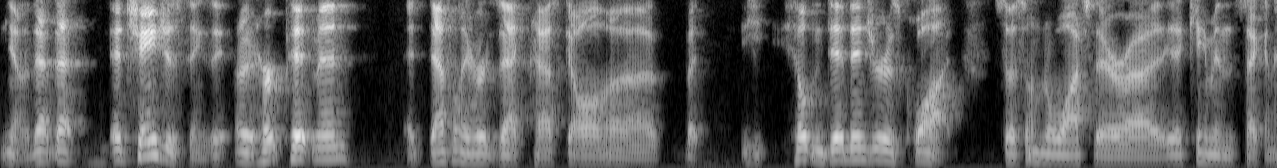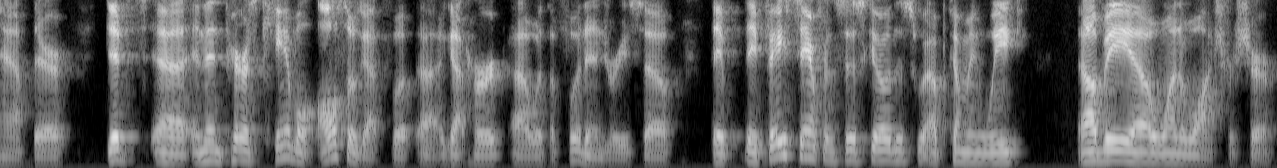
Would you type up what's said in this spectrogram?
you know that that it changes things. It, it hurt Pittman. It definitely hurt Zach Pascal. Uh, but he, Hilton did injure his quad, so something to watch there. Uh, it came in the second half there. Did uh, and then Parris Campbell also got foot uh, got hurt uh, with a foot injury. So they they face San Francisco this upcoming week. That'll be uh, one to watch for sure.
